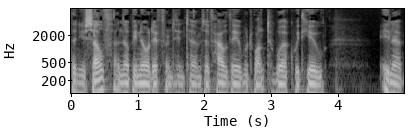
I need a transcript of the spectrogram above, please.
than yourself, and they'll be no different in terms of how they would want to work with you in a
